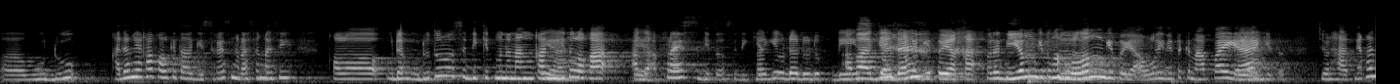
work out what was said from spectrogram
uh, wudhu kadang ya kak kalau kita lagi stres ngerasa nggak sih? Kalau udah wudhu tuh sedikit menenangkan Iya. gitu loh kak. Agak fresh gitu sedikit. Lagi udah duduk di Apalagi- sejadah gitu ya kak. Pada diem gitu ngehuleng gitu. Ya Allah ini tuh kenapa ya Iya. gitu. Curhatnya kan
